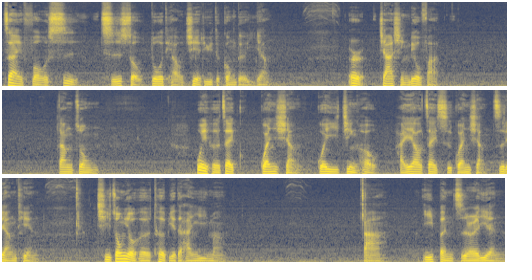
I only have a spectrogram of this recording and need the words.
在佛世持守多条戒律的功德一样。二加行六法当中，为何在观想皈依境后，还要再次观想资良田，其中有何特别的含义吗？答：以本质而言，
